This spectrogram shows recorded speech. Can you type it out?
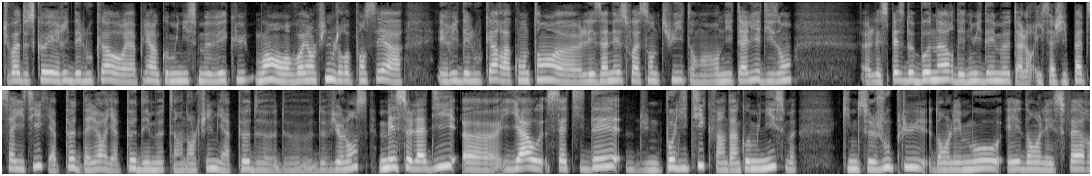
tu vois, de ce que Éric Deluca aurait appelé un communisme vécu. Moi, en voyant le film, je repensais à Éric Deluca racontant euh, les années 68 en, en Italie et euh, l'espèce de bonheur des nuits d'émeutes. Alors, il ne s'agit pas de ça ici. Il y a peu, d'ailleurs, il y a peu d'émeutes hein. dans le film. Il y a peu de, violence. Mais cela dit, euh, il y a cette idée d'une politique, enfin, d'un communisme qui ne se joue plus dans les mots et dans les sphères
